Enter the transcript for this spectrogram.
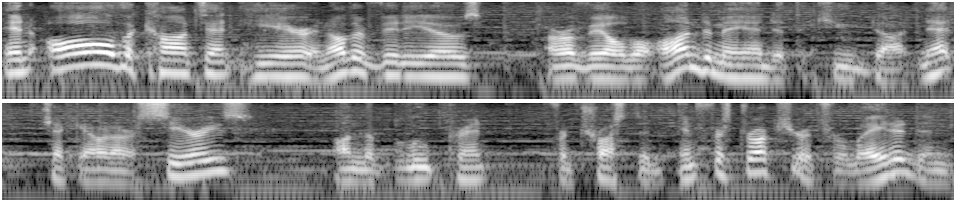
And all the content here and other videos are available on demand at thecube.net. Check out our series on the blueprint for trusted infrastructure. It's related and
